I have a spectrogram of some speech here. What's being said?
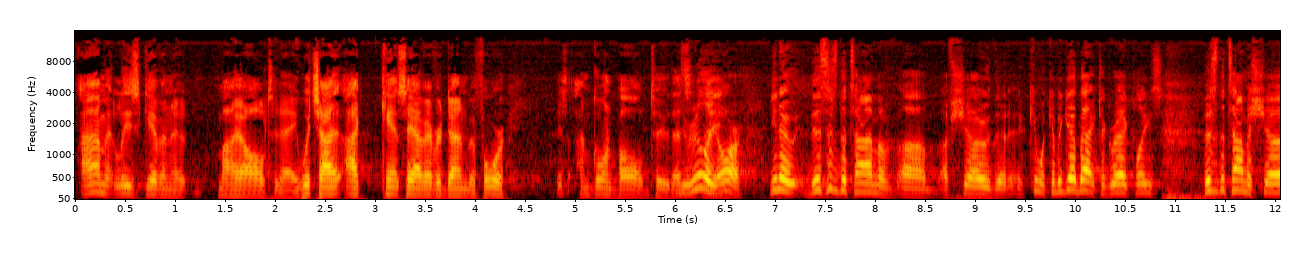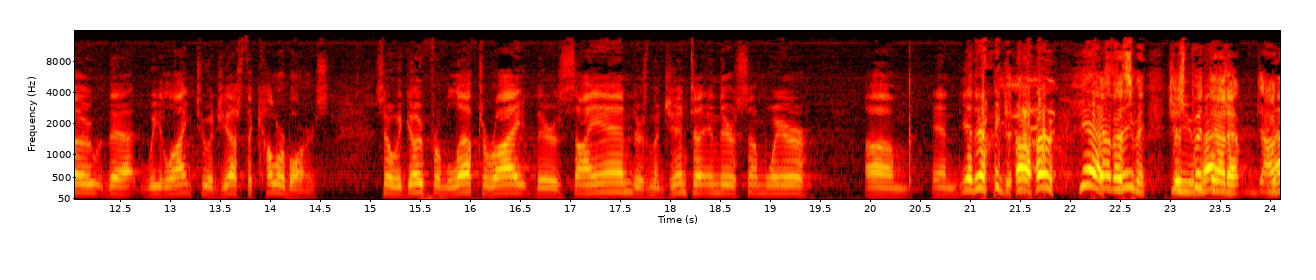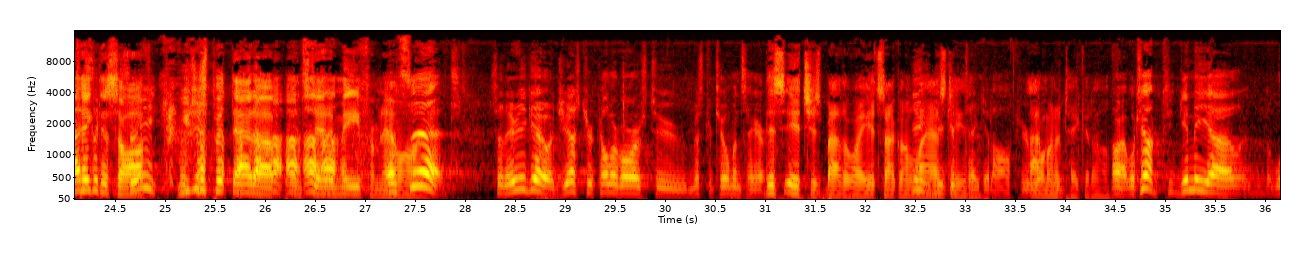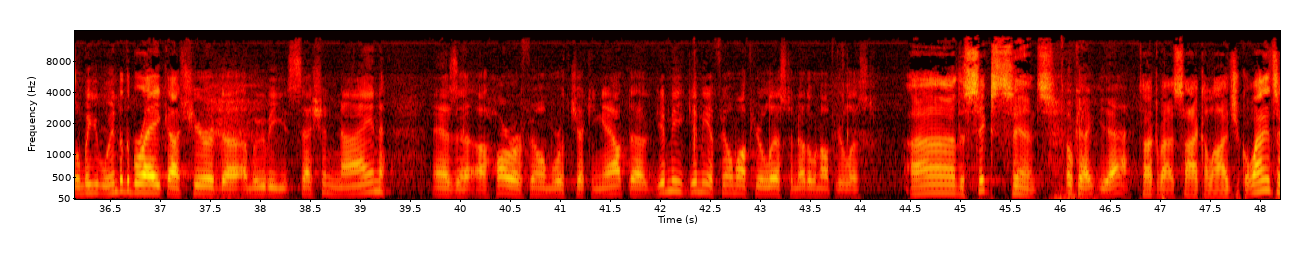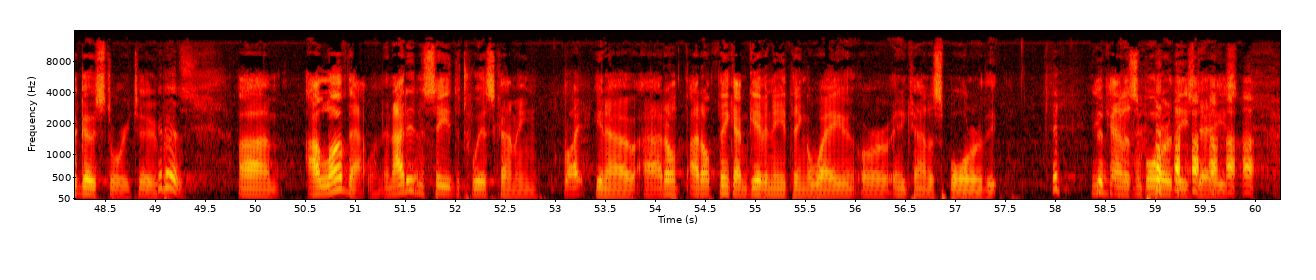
I'm at least giving it my all today, which I, I can't say I've ever done before. This- I'm going bald too. That's you really thing. are. You know, this is the time of uh, of show that can we, can we go back to Greg, please? This is the time of show that we like to adjust the color bars. So we go from left to right. There's cyan. There's magenta in there somewhere. Um, and yeah, there we go. Yeah, Yeah, that's see? me. Just you put match- that up. I'll take the- this off. see? You just put that up instead of me from now That's on. it. So there you go. Adjust your color bars to Mr. Tillman's hair. This itches, by the way. It's not going to You- you last can either. take it off. You're I'm going to take it off. All right. Well, tell, give me uh, when we went to the break. I shared uh, a movie, Session Nine, as a, a horror film worth checking out. Uh, give me give me a film off your list. Another one off your list. Uh, the Sixth Sense. Okay. Yeah. Talk about psychological. Well, it's a ghost story too. It is. Um, I love that one, and I didn't see the twist coming. Right. You know, I don't. I don't think I'm giving anything away or any kind of spoiler. The, any kind of spoiler these days.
